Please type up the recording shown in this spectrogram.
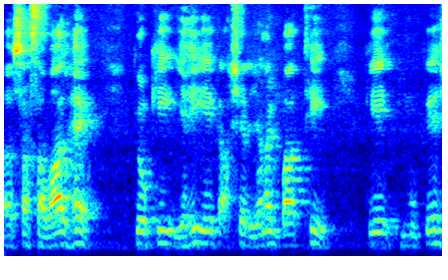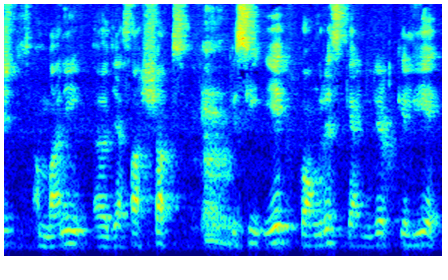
सा सवाल है, क्योंकि यही एक आश्चर्यजनक बात थी कि मुकेश अंबानी जैसा शख्स किसी एक कांग्रेस कैंडिडेट के लिए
